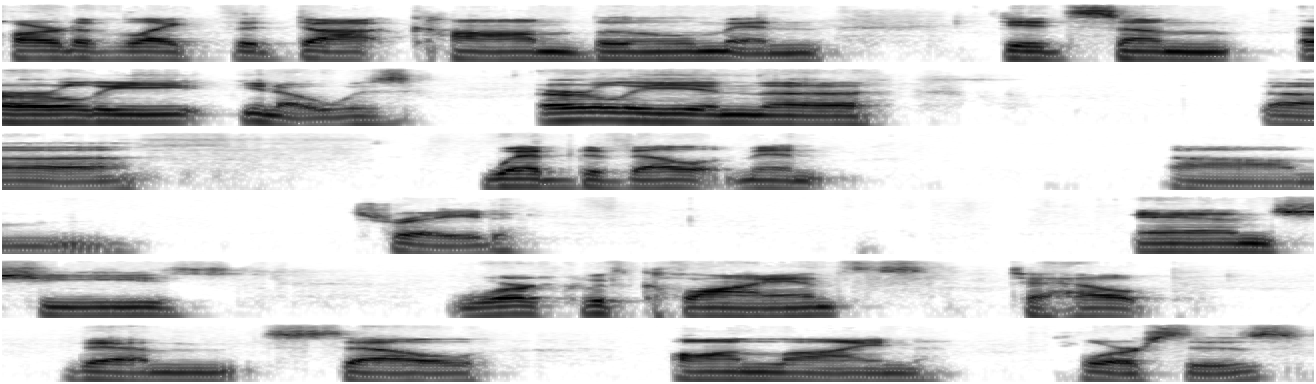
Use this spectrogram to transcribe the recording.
part of like the dot com boom and did some early, you know, was early in the uh, web development um, trade. And she's worked with clients to help them sell online courses,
